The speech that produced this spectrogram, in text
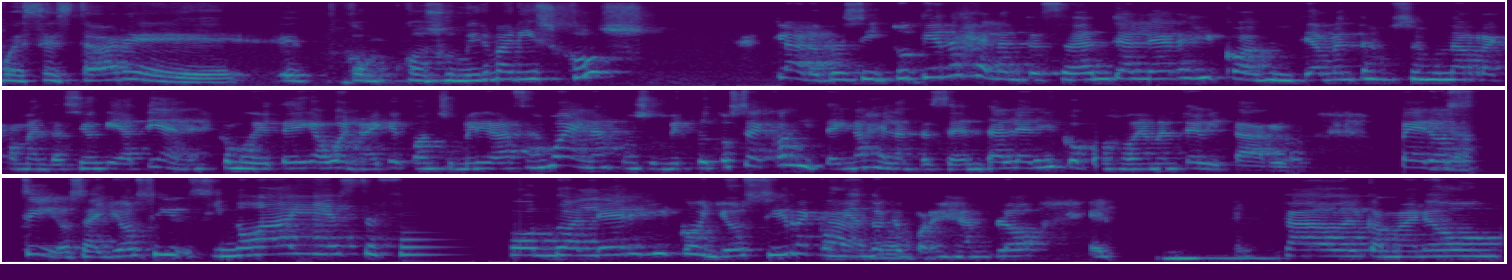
pues estar, consumir mariscos Claro, pero si tú tienes el antecedente alérgico, definitivamente eso es una recomendación que ya tienes. Como que te diga, bueno, hay que consumir grasas buenas, consumir frutos secos y tengas el antecedente alérgico, pues obviamente evitarlo. Pero sí, o sea, yo sí, si no hay este fondo alérgico, yo sí recomiendo que, por ejemplo, el pescado, el camarón,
